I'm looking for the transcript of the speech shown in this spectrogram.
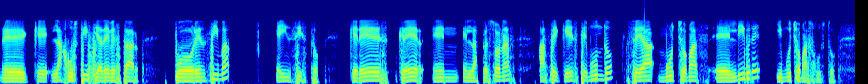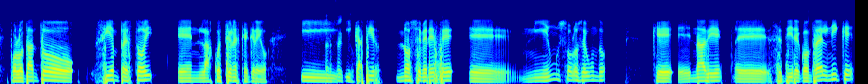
eh, que la justicia debe estar por encima e insisto, querer, creer en, en las personas hace que este mundo sea mucho más eh, libre y mucho más justo. Por lo tanto, siempre estoy en las cuestiones que creo y, y Katir no se merece eh, ni un solo segundo que eh, nadie eh, se tire contra él ni que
